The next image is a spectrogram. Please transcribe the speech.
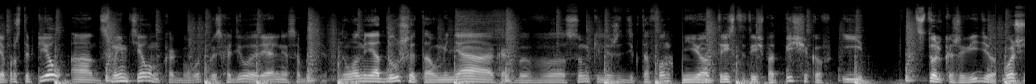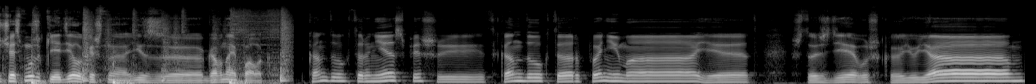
Я просто пел, а с моим телом как бы вот происходило реальное событие. Ну он меня душит, а у меня как бы в сумке лежит диктофон. У нее 300 тысяч подписчиков и столько же видео. Большую часть музыки я делаю, конечно, из э, говна и палок. Кондуктор не спешит, кондуктор понимает, что с девушкой я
